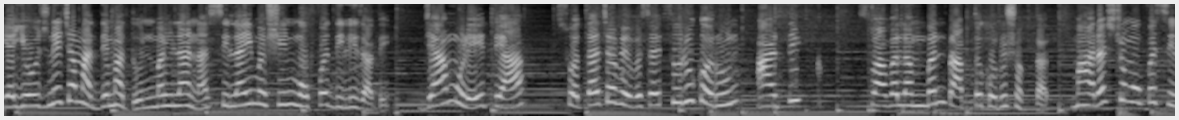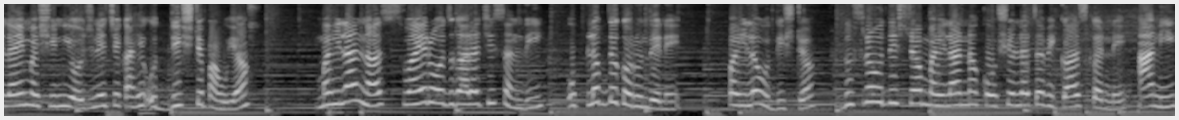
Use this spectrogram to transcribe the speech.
या योजनेच्या माध्यमातून महिलांना सिलाई मशीन मोफत दिली जाते. ज्यामुळे त्या स्वतःचा व्यवसाय सुरू करून आर्थिक स्वावलंबन प्राप्त करू शकतात. महाराष्ट्र मोफत सिलाई मशीन योजनेचे काही उद्दिष्ट पाहूया. महिलांना स्वयंरोजगाराची संधी उपलब्ध करून देणे पहिलं उद्दिष्ट. दुसरं उद्दिष्ट महिलांना कौशल्याचा विकास करणे आणि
